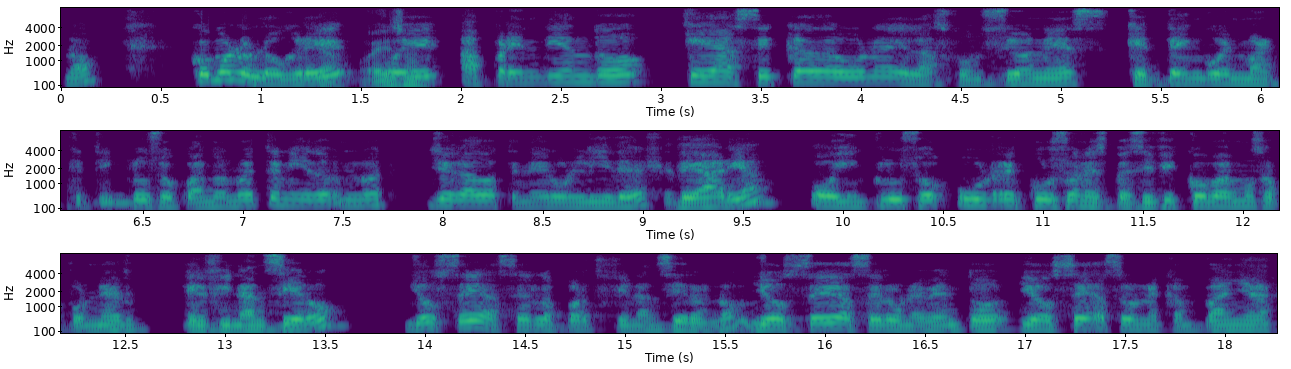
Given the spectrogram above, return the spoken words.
¿no? ¿Cómo lo logré? Fue aprendiendo qué hace cada una de las funciones que tengo en marketing. Incluso cuando no he tenido, no he llegado a tener un líder de área o incluso un recurso en específico, vamos a poner el financiero. Yo sé hacer la parte financiera, ¿no? Yo sé hacer un evento, yo sé hacer una campaña.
